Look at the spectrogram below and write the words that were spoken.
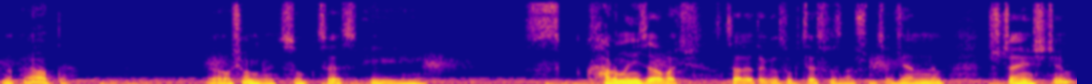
naprawdę osiągnąć sukces i zharmonizować cele tego sukcesu z naszym codziennym szczęściem,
